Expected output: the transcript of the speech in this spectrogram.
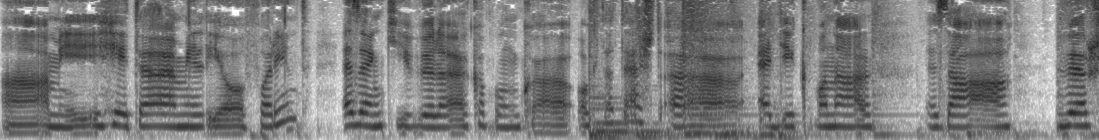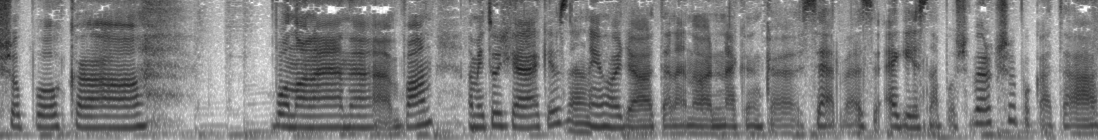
uh, ami 7 millió forint, ezen kívül uh, kapunk uh, oktatást, uh, egyik vonal ez a workshopok uh, vonalán van, amit úgy kell elképzelni, hogy a Telenor nekünk szervez egész napos workshopokat a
